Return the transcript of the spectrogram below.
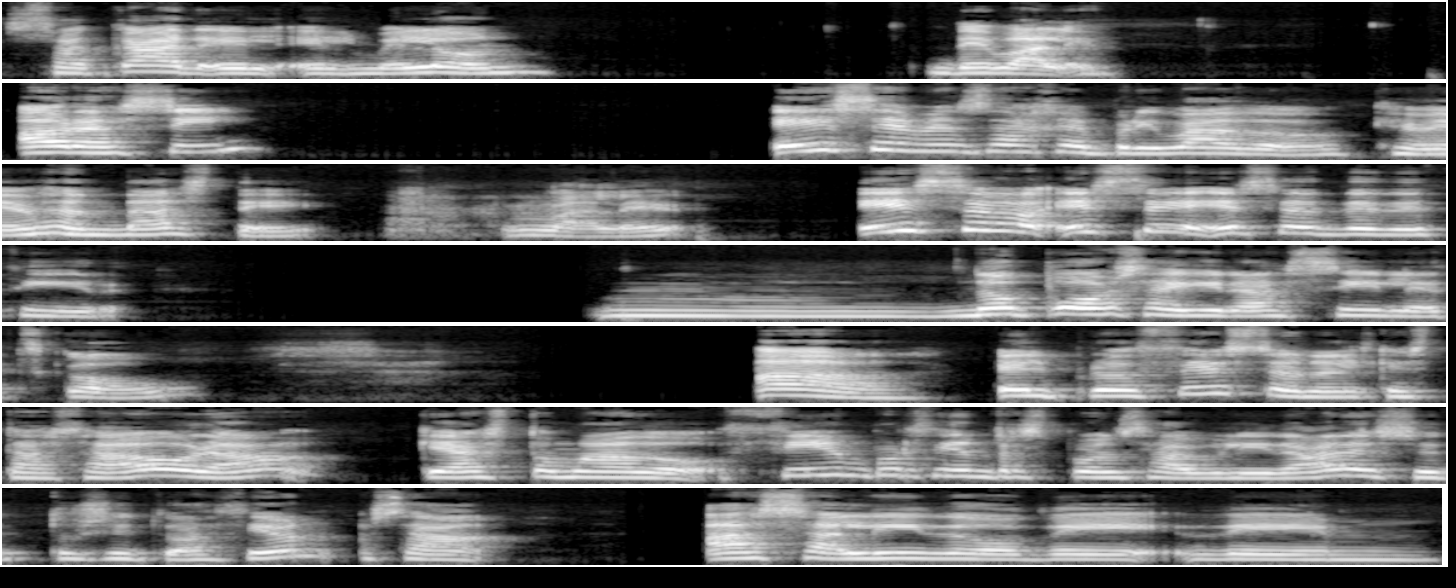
sacar el, el melón de, vale, Ahora sí, ese mensaje privado que me mandaste, ¿vale? Eso, ese, ese de decir, mmm, no puedo seguir así, let's go. A, el proceso en el que estás ahora, que has tomado 100% responsabilidad de tu situación, o sea, has salido de, de,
